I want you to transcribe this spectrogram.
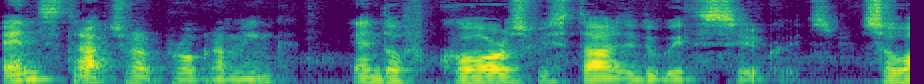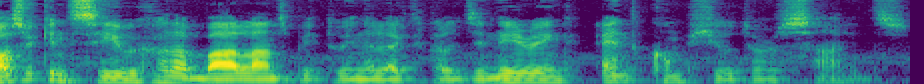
and structural programming. And of course we started with circuits. So as you can see we had a balance between electrical engineering and computer science.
